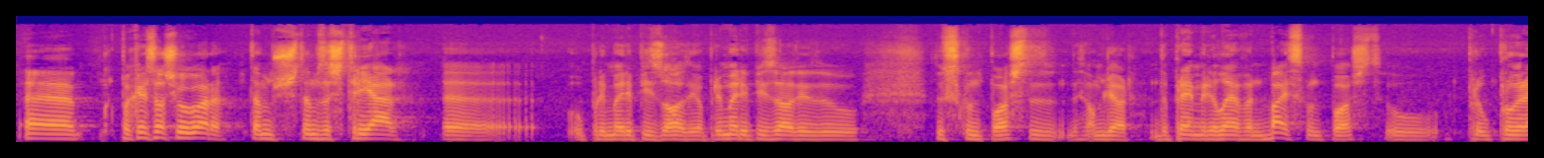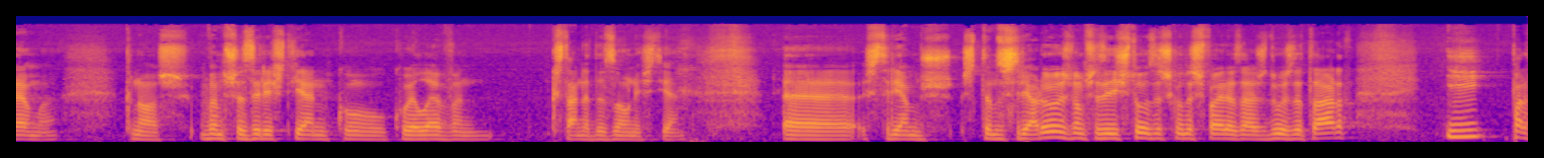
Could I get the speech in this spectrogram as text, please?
Uh, para quem só chegou agora, estamos, estamos a estrear o primeiro episódio, o primeiro episódio do, do segundo posto, ou melhor, da Premier Eleven by segundo posto, o, o programa que nós vamos fazer este ano com, com o Eleven, que está na Dazone este ano. Uh, estreamos, estamos a estrear hoje, vamos fazer isto todas as segundas-feiras às duas da tarde. E, para,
